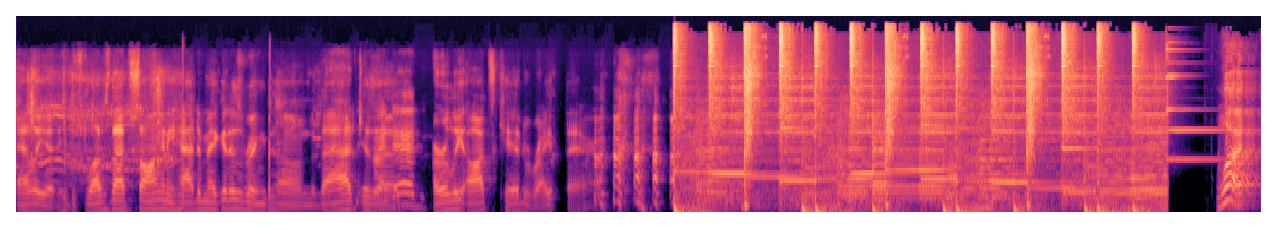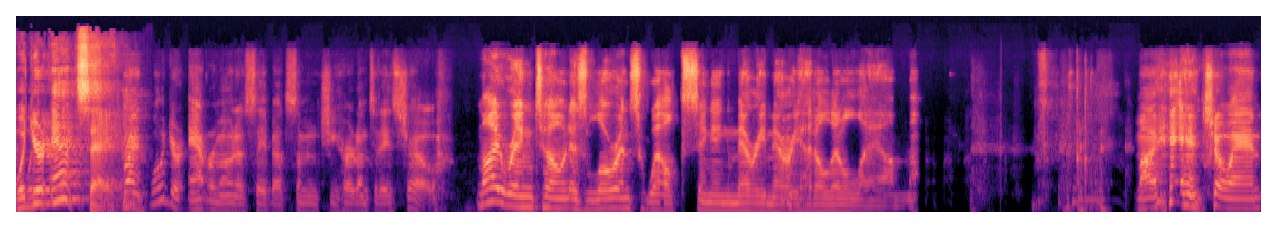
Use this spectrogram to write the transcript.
Elliot, he just loves that song and he had to make it his ringtone. That is I a did. early aughts kid right there. What would your aunt say? Brian, what would your Aunt Ramona say about something she heard on today's show? My ringtone is Lawrence Welk singing "Mary, Mary Had a Little Lamb." My Aunt Joanne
